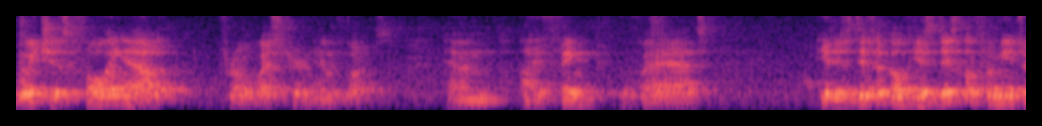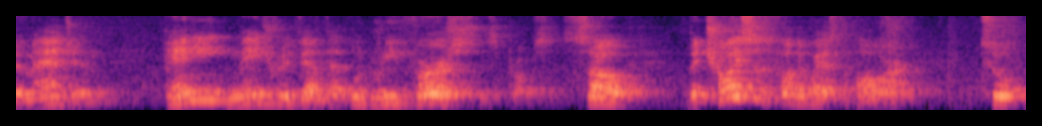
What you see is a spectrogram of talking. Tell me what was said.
which is falling out from Western influence. And I think that it is difficult, it's difficult for me to imagine any major event that would reverse this process. So the choices for the West are to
